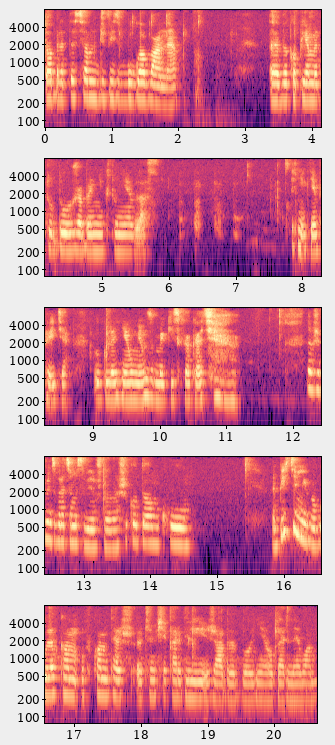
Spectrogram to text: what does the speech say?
Dobra, te są drzwi zbugowane. E, Wykopiemy tu dół, żeby nikt tu nie wlazł. Nikt nie wejdzie. W ogóle nie umiem zamyki skakać. Dobrze, więc wracamy sobie już do naszego domku. Napiszcie mi w ogóle w, kom- w komentarz, e, czym się karmi żaby, bo nie ogarnęłam.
